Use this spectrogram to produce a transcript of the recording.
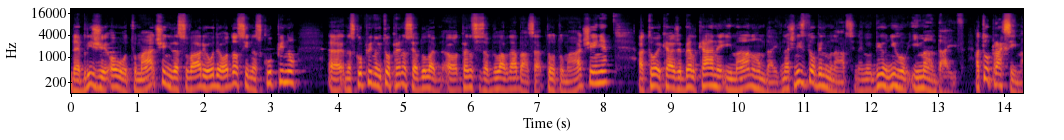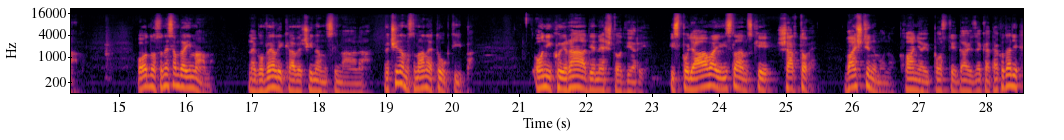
Da je bliže ovo tumačenje, da su vari ovdje odnosi na skupinu, uh, E, na skupinu i to prenosi Abdullah prenosi se Abdullah ibn Abbas to tumačenje a to je kaže belkane imanuhum daif. Znači nisu to bili munafsi nego bio njihov iman daif. A to praksi imamo. Odnosno ne samo da imamo nego velika većina muslimana. Većina muslimana je tog tipa. Oni koji rade nešto od vjere ispoljavaju islamske šartove vanštinom ono klanjaju postoje daju zekat tako dalje.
